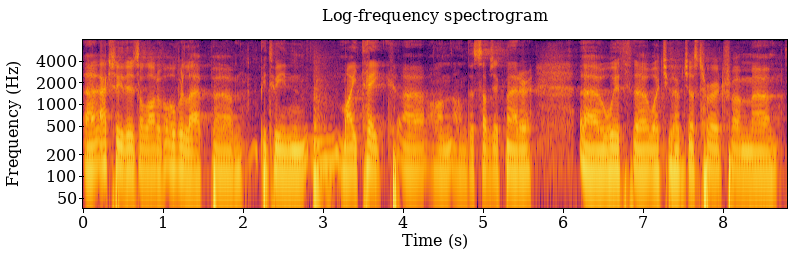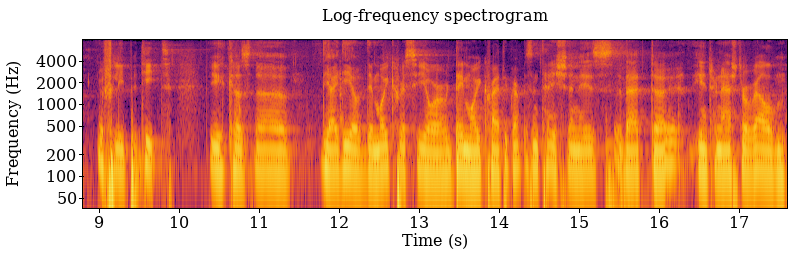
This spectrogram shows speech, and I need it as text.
Uh, actually, there's a lot of overlap um, between my take uh, on, on the subject matter uh, with uh, what you have just heard from Philippe Petit, because the the idea of democracy or democratic representation is that uh, the international realm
